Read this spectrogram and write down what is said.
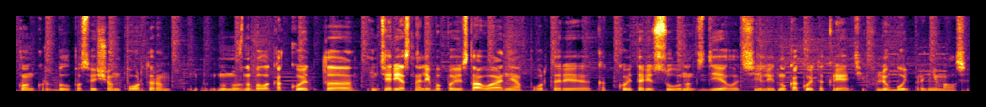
конкурс был посвящен портерам. Ну, нужно было какое-то интересное либо повествование о портере, какой-то рисунок сделать, или, ну, какой-то креатив. Любой принимался.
